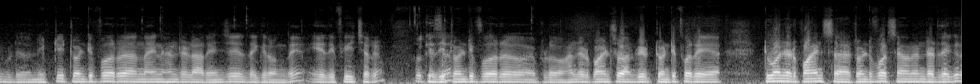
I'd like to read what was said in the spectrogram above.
ఇప్పుడు Nifty twenty four nine hundred ఆ రేంజ్ దగ్గర ఉంది ఏది ఫీచర్ ఓకే ఇది ట్వంటీ ఫోర్ ఇప్పుడు hundred points one fifty twenty four two hundred points twenty four seven hundred దగ్గర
